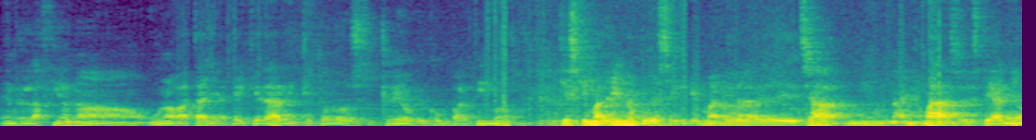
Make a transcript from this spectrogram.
en relación a una batalla que hay que dar y que todos creo que compartimos, que es que Madrid no puede seguir en manos de la derecha ni un año más. Este año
